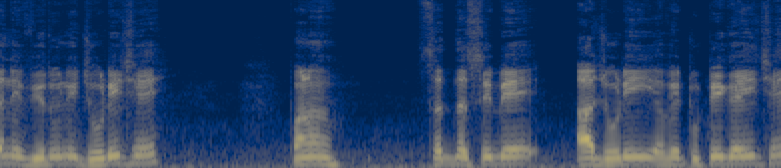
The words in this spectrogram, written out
અને વીરુની જોડી છે પણ સદનસીબે આ જોડી હવે તૂટી ગઈ છે.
